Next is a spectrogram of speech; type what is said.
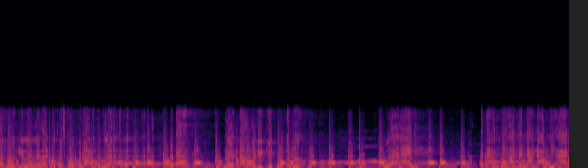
Ambun lelan itu kas kobra itu gerak. Letah. Letah meni gitu. Aduh. Wah. Eta ampihan letah na ampihan.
